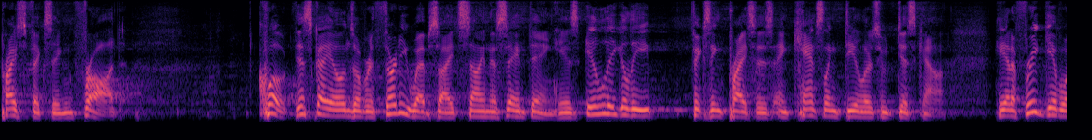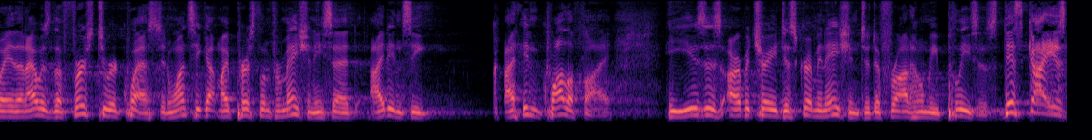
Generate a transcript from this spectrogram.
Price Fixing Fraud. Quote, this guy owns over 30 websites selling the same thing. He is illegally fixing prices and canceling dealers who discount. He had a free giveaway that I was the first to request, and once he got my personal information, he said, I didn't see, I didn't qualify. He uses arbitrary discrimination to defraud whom he pleases. This guy is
